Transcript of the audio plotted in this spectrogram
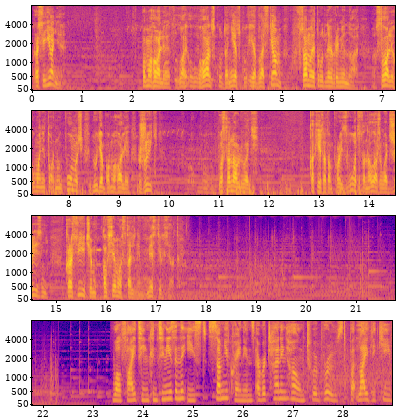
Россияне помогали Луганску, Донецку и областям в самые трудные времена. Слали гуманитарную помощь, людям помогали жить, восстанавливать какие-то там производства, налаживать жизнь к чем ко всем остальным вместе взятым. While fighting continues in the east, some Ukrainians are returning home to a bruised but lively Kiev.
